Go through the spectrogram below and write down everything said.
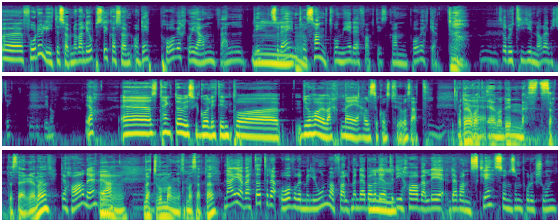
øh, får du lite søvn, og veldig oppstykka søvn, og det påvirker hjernen veldig. Så det er interessant hvor mye det faktisk kan påvirke. Mm, Så rutiner er viktig. Gode rutiner. Ja. Eh, så tenkte jeg vi skulle gå litt inn på Du har jo vært med i Helsekost Furuset. Og det har vært en av de mest sette seriene. Det har det. Ja. Mm. Vet du hvor mange som har sett det? Nei, jeg vet at det er over en million, i hvert fall, men det er bare det at de har veldig Det er vanskelig. Sånn som produksjonen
